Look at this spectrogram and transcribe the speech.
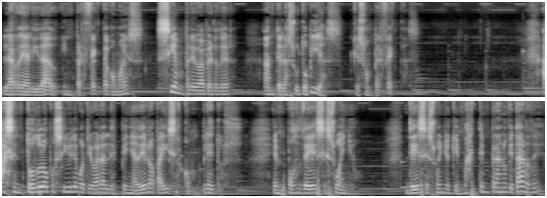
la realidad, imperfecta como es, siempre va a perder ante las utopías que son perfectas. Hacen todo lo posible por llevar al despeñadero a países completos, en pos de ese sueño, de ese sueño que más temprano que tarde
